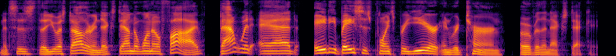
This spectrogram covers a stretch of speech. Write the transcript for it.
this is the US dollar index, down to 105, that would add 80 basis points per year in return over the next decade.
